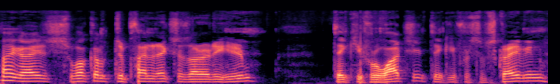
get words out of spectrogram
Hi guys, welcome to Planet X is already here. Thank you for watching, thank you for subscribing.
